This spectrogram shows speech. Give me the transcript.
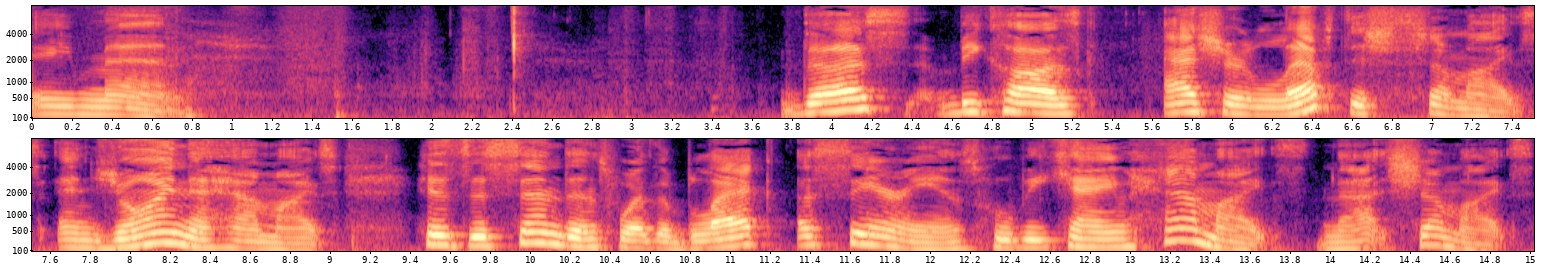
Amen. Thus, because Asher left the Shemites and joined the Hamites, his descendants were the black Assyrians who became Hamites, not Shemites.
